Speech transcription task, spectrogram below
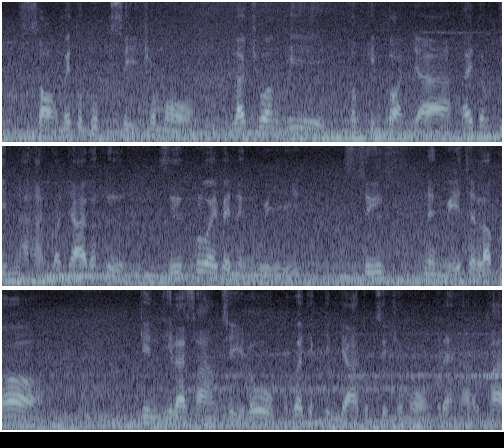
2เม็ดทุกๆ 4 ชั่วโมง แล้วช่วงที่ต้องกินก่อนยาไอ้ต้องกินอาหารก่อนยาก็คือซื้อกล้วยไปหนึ่งหวี ซื้อหนึ่งหวีเสร็จแล้วก็กินทีละสามสี่ลูกเพื่อจะกินยาทุกสี่ชั่วโมงจะได้หายไข้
